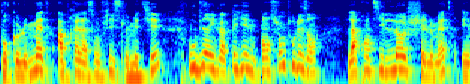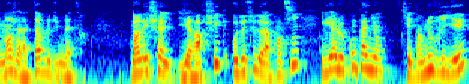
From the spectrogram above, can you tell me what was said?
pour que le maître apprenne à son fils le métier, ou bien il va payer une pension tous les ans. L'apprenti loge chez le maître et mange à la table du maître. Dans l'échelle hiérarchique, au-dessus de l'apprenti, il y a le compagnon, qui est un ouvrier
